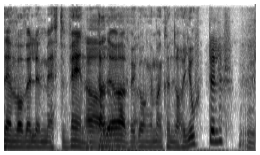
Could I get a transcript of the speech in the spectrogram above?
Den var väl den mest väntade Ja, ja. övergången man kunde ha gjort eller? Mm.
